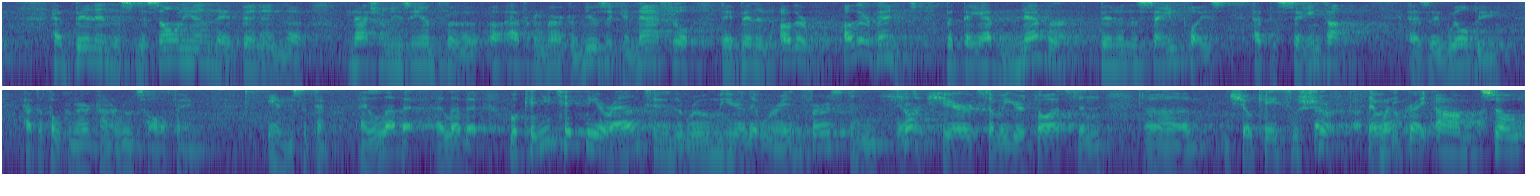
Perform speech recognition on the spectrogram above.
have been in the Smithsonian, they've been in the National Museum for uh, African American Music in Nashville, they've been in other, other venues, but they have never been in the same place at the same time as they will be at the Folk Americana Roots Hall of Fame in September. I love it. I love it. Well, can you take me around to the room here that we're in first and sure. uh, share some of your thoughts and um, showcase some sure. stuff? That would well, be great. Um, so,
